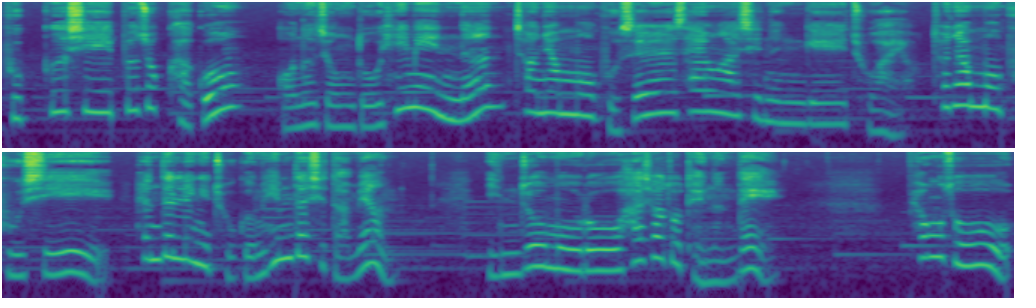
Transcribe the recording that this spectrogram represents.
붓끝이 뾰족하고 어느 정도 힘이 있는 천연모 붓을 사용하시는 게 좋아요. 천연모 붓이 핸들링이 조금 힘드시다면 인조모로 하셔도 되는데 평소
